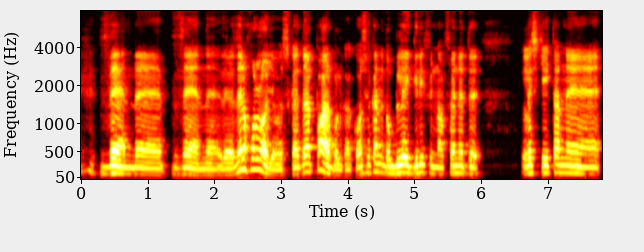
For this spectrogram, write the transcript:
δεν, ε, δεν, ε, δεν, δεν έχω λόγια βασικά. Ήταν πάρα πολύ κακός. Έκανε τον Blake Griffin να φαίνεται λες και ήταν ε,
